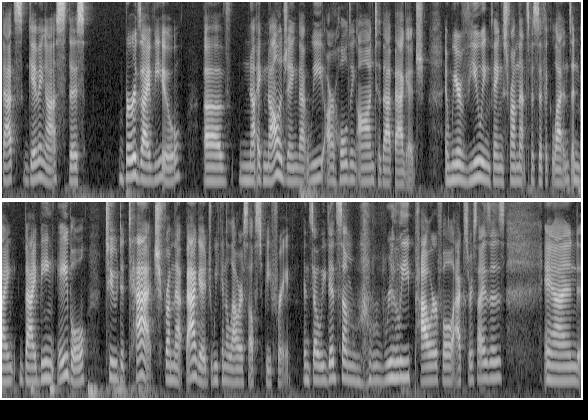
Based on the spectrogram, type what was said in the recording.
that's giving us this bird's eye view of not acknowledging that we are holding on to that baggage. And we are viewing things from that specific lens. And by by being able to detach from that baggage we can allow ourselves to be free. And so we did some really powerful exercises and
